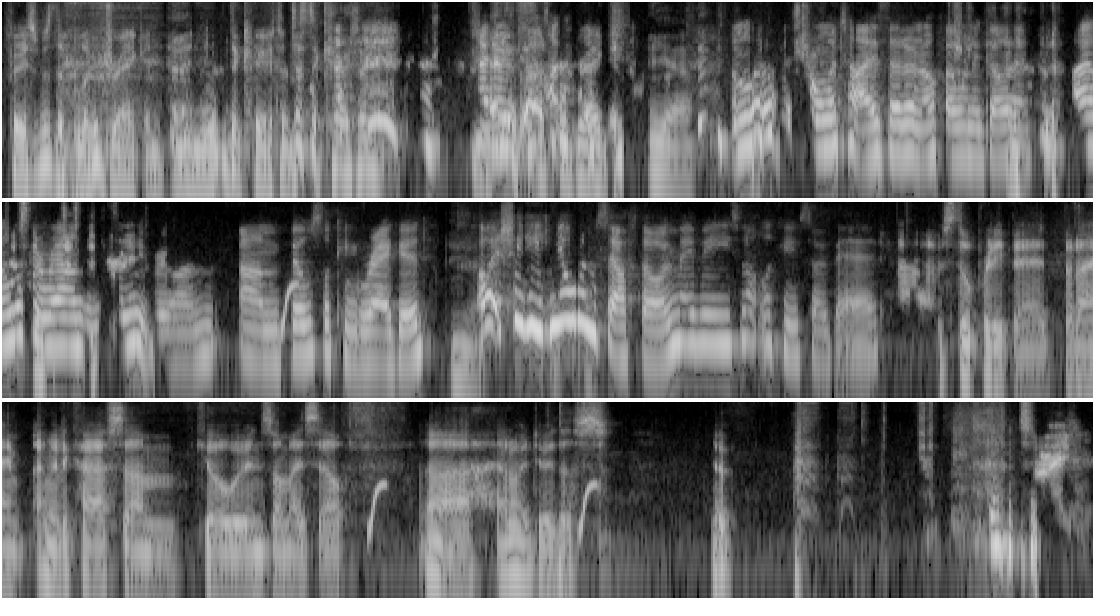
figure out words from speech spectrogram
First was the blue dragon, and then the curtain. Just a curtain. I don't That's the dragon. yeah. I'm a little bit traumatized. I don't know if I want to go in. I look around and see everyone. Um, Bill's looking ragged. Yeah. Oh, actually, he healed himself though. Maybe he's not looking so bad. I'm still pretty bad, but I'm I'm going to cast um cure wounds on myself. Uh, how do I do this? Nope. Sorry.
